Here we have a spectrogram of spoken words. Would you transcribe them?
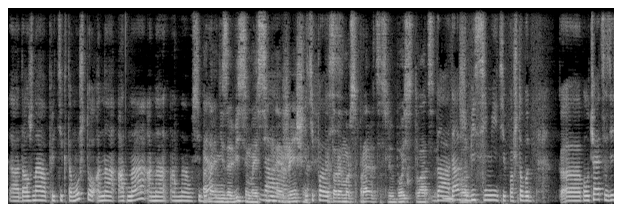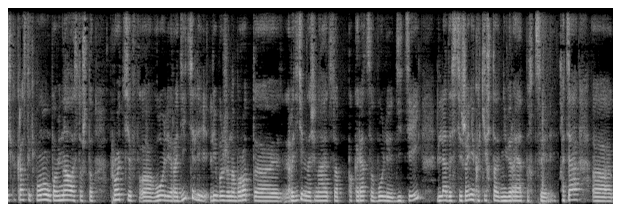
э, должна прийти к тому, что она одна, она, она у себя. Она независимая, сильная Да. женщина, И типа с- которая может справиться с любой ситуацией. Да, даже Вот. без семьи, типа, чтобы э, получается, здесь как раз-таки, по-моему, упоминалось то, что против э, воли родителей, либо же, наоборот, э, родители начинаются покоряться воле детей для достижения каких-то невероятных целей. Хотя, э,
